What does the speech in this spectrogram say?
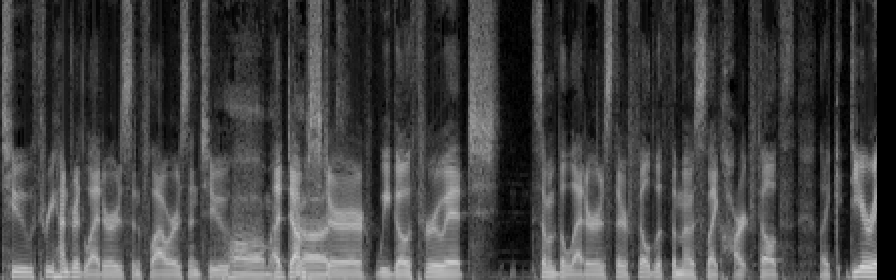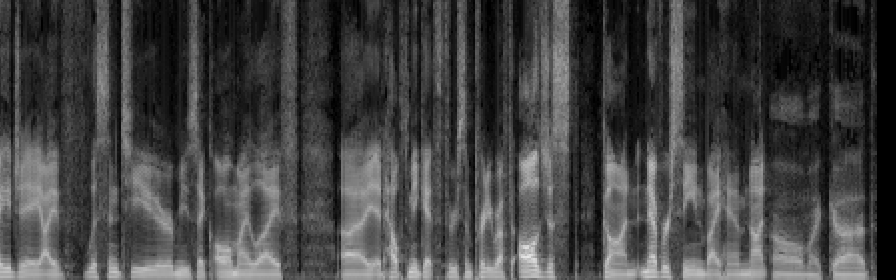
two, three hundred letters and flowers into Oh, a dumpster. We go through it. Some of the letters they're filled with the most like heartfelt, like "Dear AJ, I've listened to your music all my life. Uh, it helped me get through some pretty rough." All just gone, never seen by him. Not Oh my god.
